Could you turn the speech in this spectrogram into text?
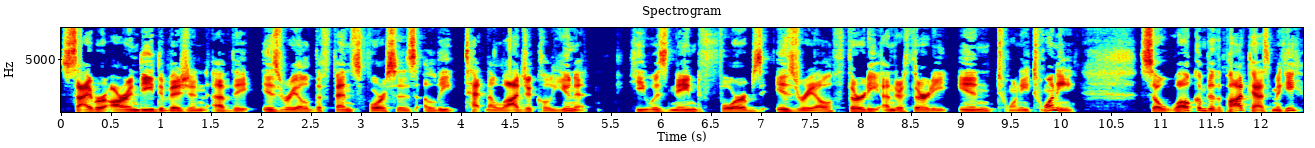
cyber R&D division of the Israel Defense Forces Elite Technological Unit. He was named Forbes Israel 30 under 30 in 2020. So welcome to the podcast, Mickey.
